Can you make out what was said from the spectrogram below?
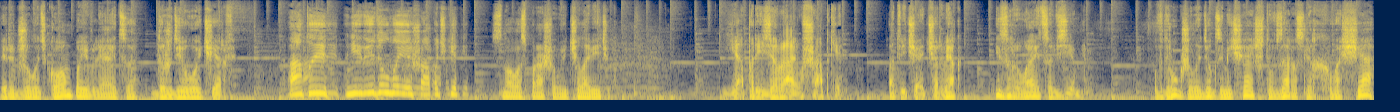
Перед желудьком появляется дождевой червь. «А ты не видел моей шапочки?» Снова спрашивает человечек. «Я презираю шапки», — отвечает червяк и зарывается в землю. Вдруг желудек замечает, что в зарослях хвоща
